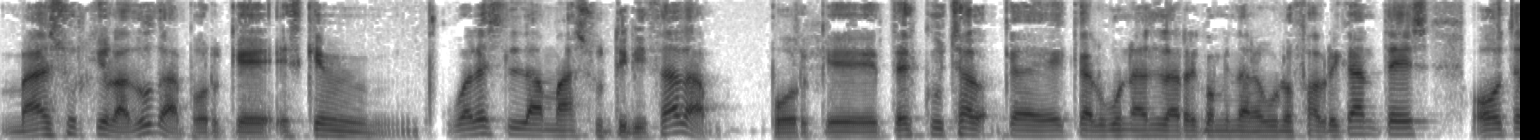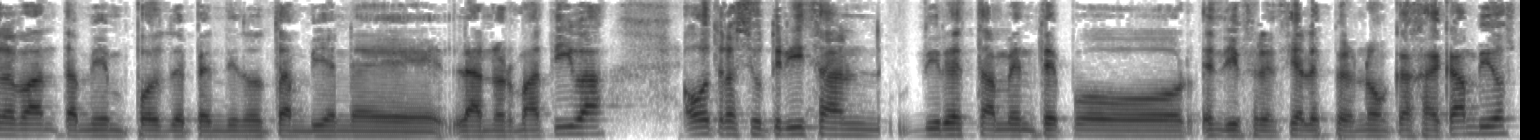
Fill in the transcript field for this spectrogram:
me ha surgido la duda, porque es que, ¿cuál es la más utilizada? Porque te he escuchado que, algunas la recomiendan algunos fabricantes, otras van también pues dependiendo también eh, la normativa, otras se utilizan directamente por en diferenciales pero no en caja de cambios.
